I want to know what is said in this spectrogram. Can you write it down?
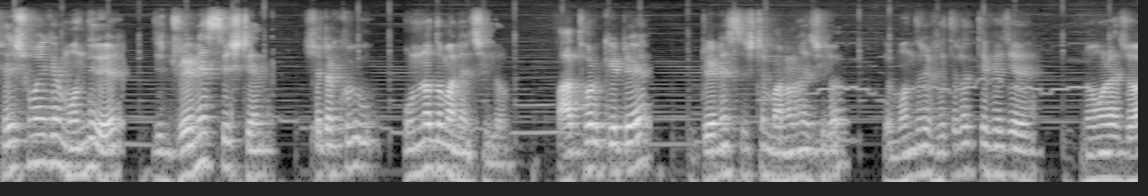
সেই সময়কার মন্দিরের যে ড্রেনেজ সিস্টেম সেটা খুবই উন্নত মানের ছিল। পাথর কেটে ড্রেনেজ সিস্টেম বানানো হয়েছিল যে মন্দিরের ভেতরের থেকে যে নোংরা জল,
